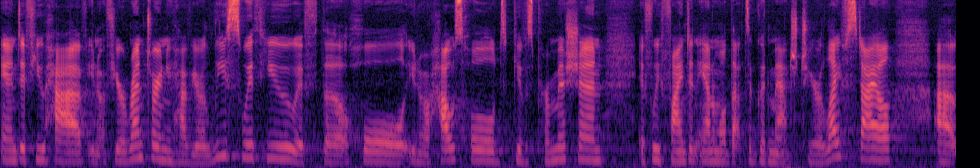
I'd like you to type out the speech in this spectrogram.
and if you have, you know, if you're a renter and you have your lease with you, if the whole, you know, household gives permission, if we find an animal that's a good match to your lifestyle, uh,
